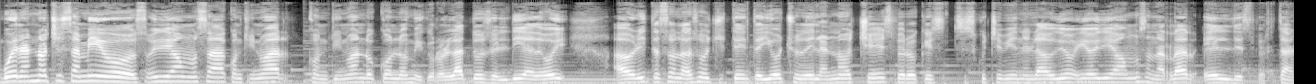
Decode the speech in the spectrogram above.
Buenas noches amigos, hoy día vamos a continuar continuando con los microlatos del día de hoy. Ahorita son las 8 y 38 de la noche, espero que se escuche bien el audio y hoy día vamos a narrar El despertar.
